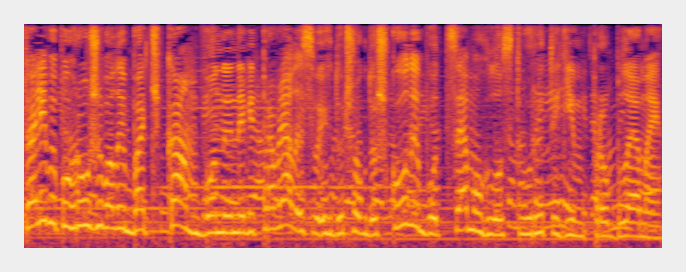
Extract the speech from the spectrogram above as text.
Таліби погрожували батькам. Вони не відправляли своїх дочок до школи, бо це могло створити їм проблеми.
